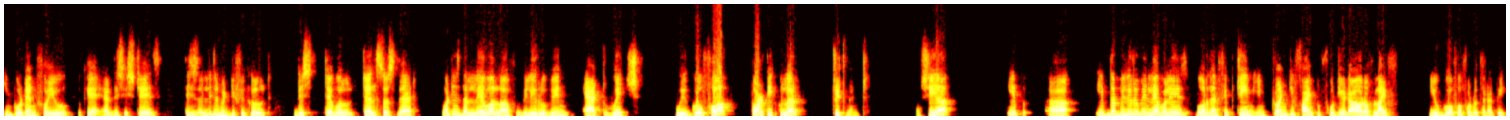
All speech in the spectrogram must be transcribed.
important for you, okay, at this stage. This is a little bit difficult. This table tells us that what is the level of bilirubin at which we go for particular treatment. See here, if uh, if the bilirubin level is more than 15 in 25 to 48 hour of life, you go for phototherapy.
